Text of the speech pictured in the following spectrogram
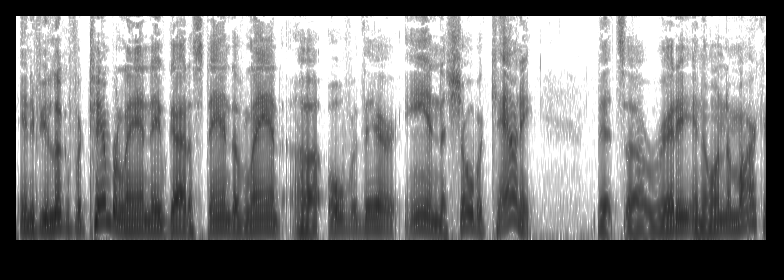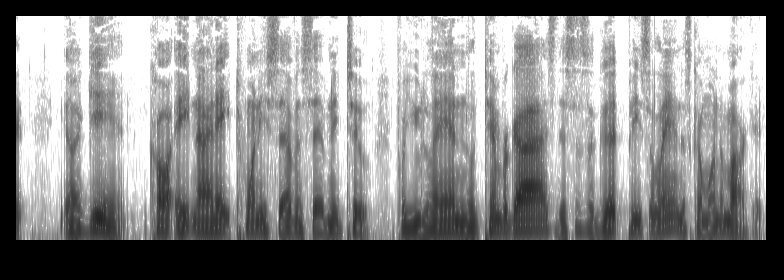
And if you're looking for timberland, they've got a stand of land uh, over there in Neshoba County that's uh, ready and on the market. Again, call 898 2772. For you land and timber guys, this is a good piece of land that's come on the market.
